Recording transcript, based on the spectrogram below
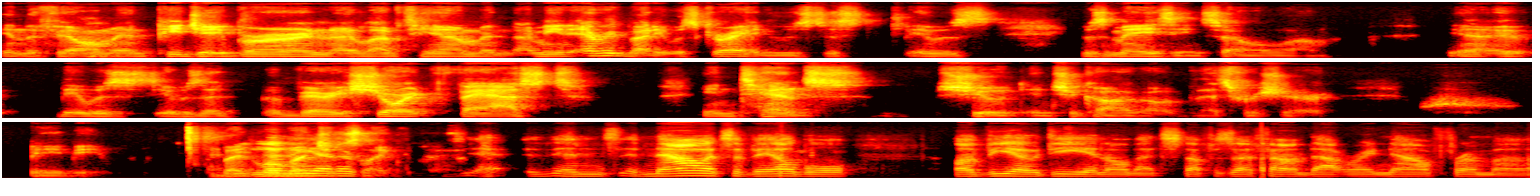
in the film. And PJ Byrne, I loved him, and I mean everybody was great. It was just it was it was amazing. So um, yeah, it, it was it was a, a very short, fast, intense shoot in Chicago. That's for sure, baby. But little bit just like and now it's available on VOD and all that stuff, as I found out right now from uh,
